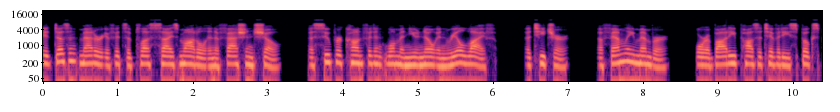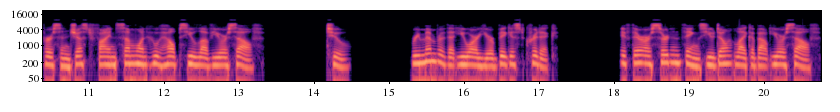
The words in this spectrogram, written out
It doesn't matter if it's a plus size model in a fashion show, a super confident woman you know in real life, a teacher, a family member, or a body positivity spokesperson just find someone who helps you love yourself. 2. Remember that you are your biggest critic. If there are certain things you don't like about yourself,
